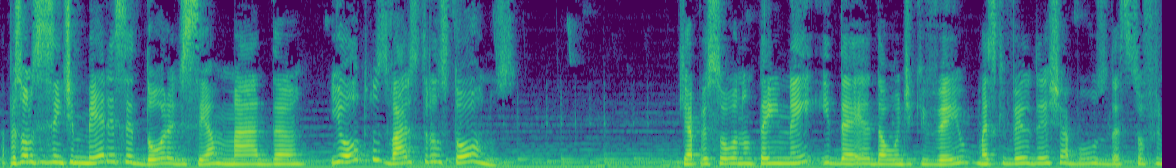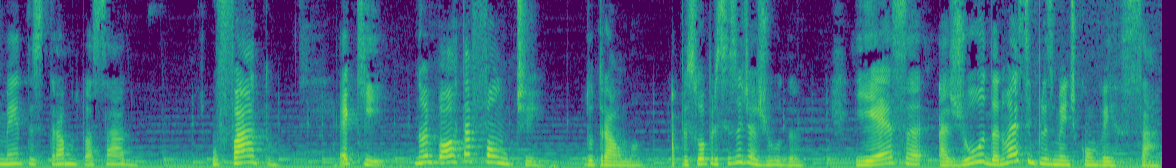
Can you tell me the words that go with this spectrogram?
A pessoa não se sente merecedora de ser amada e outros vários transtornos que a pessoa não tem nem ideia de onde que veio, mas que veio desse abuso, desse sofrimento, desse trauma do passado. O fato é que não importa a fonte do trauma, a pessoa precisa de ajuda. E essa ajuda não é simplesmente conversar,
